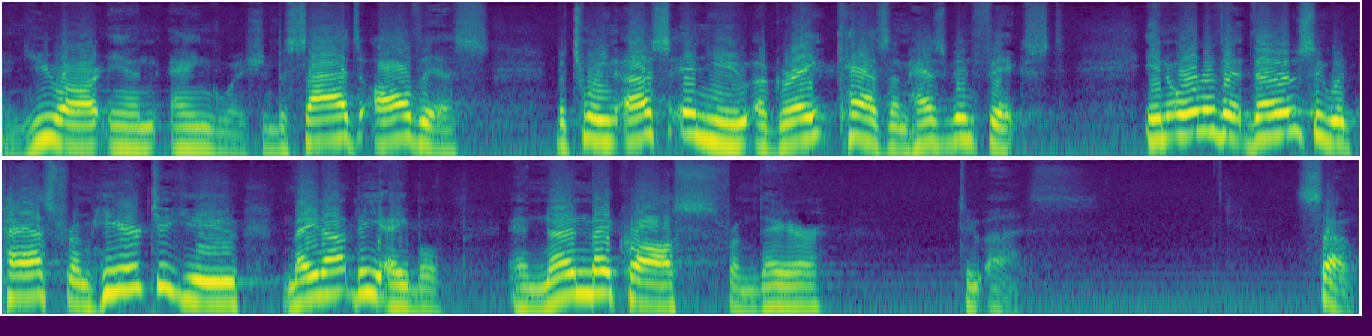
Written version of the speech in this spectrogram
and you are in anguish. And besides all this, between us and you, a great chasm has been fixed, in order that those who would pass from here to you may not be able, and none may cross from there to us. So,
